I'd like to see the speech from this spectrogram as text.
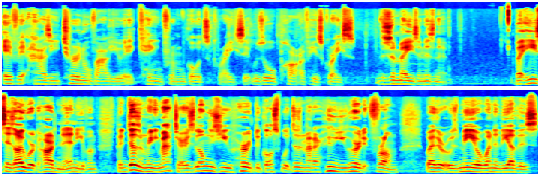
if it has eternal value, it came from God's grace. It was all part of His grace. This is amazing, isn't it? But he says, I worked harder than any of them, but it doesn't really matter. As long as you heard the gospel, it doesn't matter who you heard it from, whether it was me or one of the others.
